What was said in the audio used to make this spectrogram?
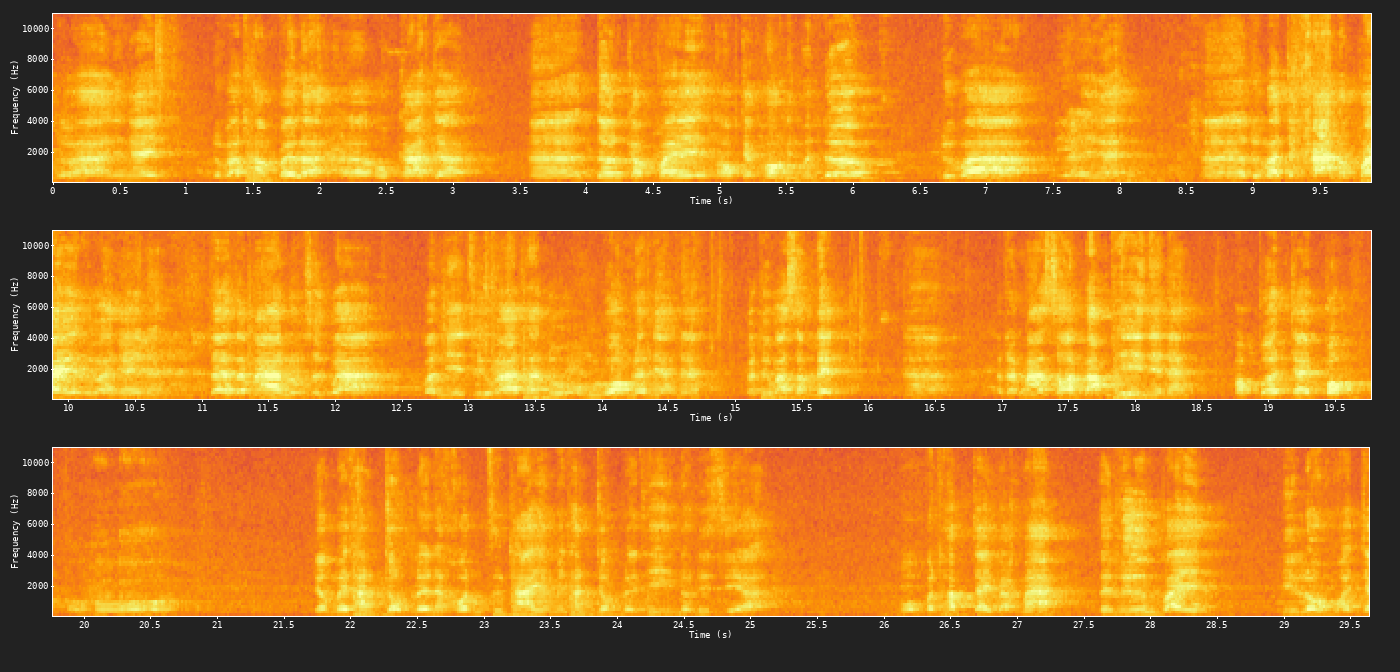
หรือว่ายังไง รือว่าทำไปแล้วโอกาสจะเดินกลับไปออกจากห้องนี้เหมือนเดิม หรือว่าอะไรนะหรือว่าจะคานออกไปหรือว่าไงนะแต่อาตมารู้สึกว่าวันนี้ถือว่าถ้าดูองค์รวมแล้วเนี่ยนะก็ถือว่าสำเร็จอ่าอาตมาสอนบางที่เนี่ยนะพอเปิดใจป๊บโอ้โห ยังไม่ทันจบเลยนะคนสุดท้ายยังไม่ทันจบเลยที่อินโดนีเซียโหประทับใจมากๆ แต่ลืมไปมีโรคหัวใจ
